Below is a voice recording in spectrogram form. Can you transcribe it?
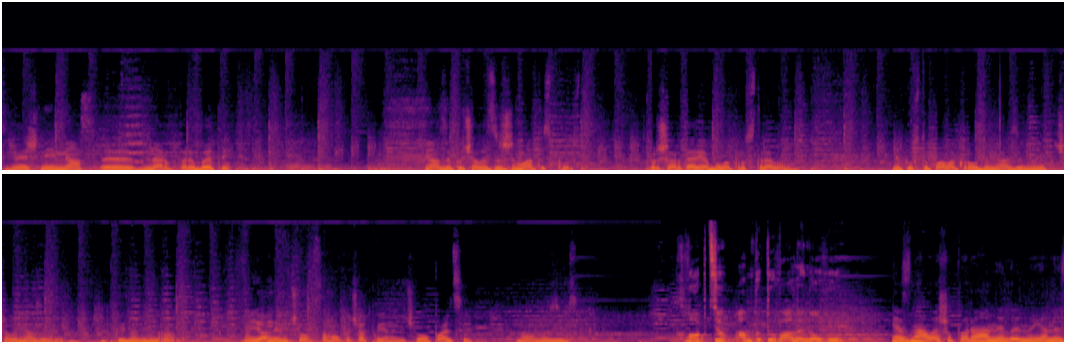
Сідничний м'яз, е, нерв перебитий. М'язи почали зажиматись просто. Перша артерія була прострелена. Не поступала кров до м'язів, ну і почали м'язи відповідно відмирати. Ну я не відчував з самого початку, я не відчував пальців на нозі. Хлопцю ампутували ногу. Я знала, що поранили, але я не,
